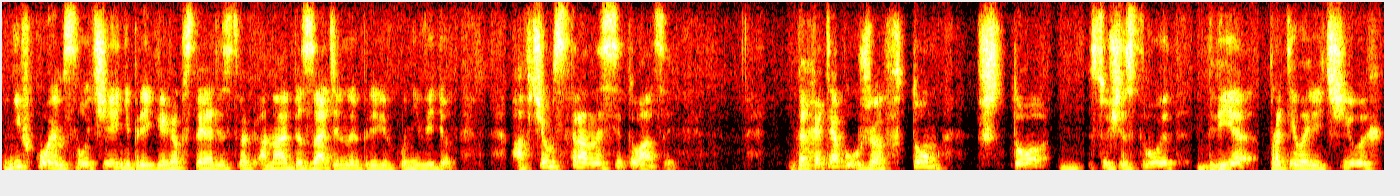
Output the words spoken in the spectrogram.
ни в коем случае, ни при каких обстоятельствах она обязательную прививку не ведет. А в чем странность ситуации? Да хотя бы уже в том, что существует две противоречивых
